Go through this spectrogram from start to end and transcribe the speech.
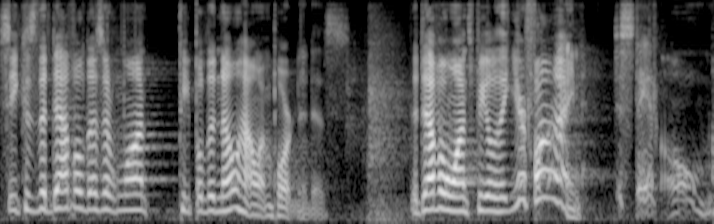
See, because the devil doesn't want people to know how important it is. The devil wants people to think, you're fine, just stay at home.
